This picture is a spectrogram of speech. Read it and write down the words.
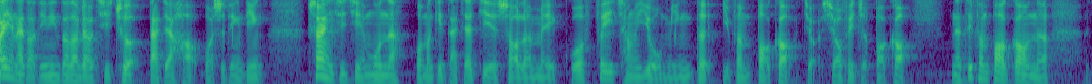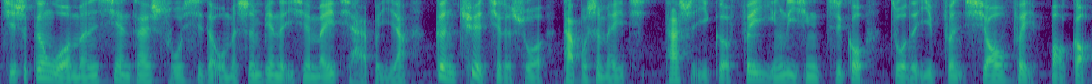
欢迎来到叮叮叨叨聊汽车，大家好，我是丁丁。上一期节目呢，我们给大家介绍了美国非常有名的一份报告，叫消费者报告。那这份报告呢，其实跟我们现在熟悉的我们身边的一些媒体还不一样。更确切的说，它不是媒体，它是一个非盈利性机构做的一份消费报告，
